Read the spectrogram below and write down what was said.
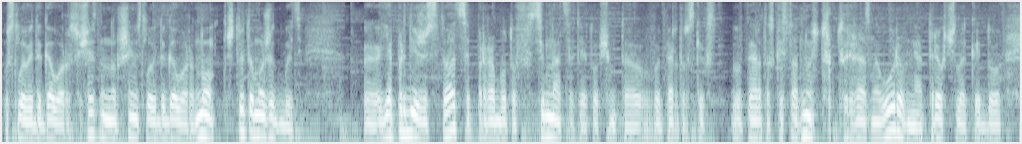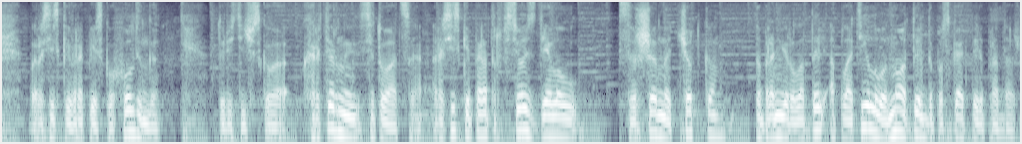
условий договора, существенное нарушение условий договора. Но что это может быть? Э, я предвижу ситуации, проработав 17 лет, в общем-то, в, операторских, в операторской одной структуре разного уровня, от трех человек и до российско-европейского холдинга туристического. Характерная ситуация. Российский оператор все сделал совершенно четко забронировал отель, оплатил его, но отель допускает перепродажу.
